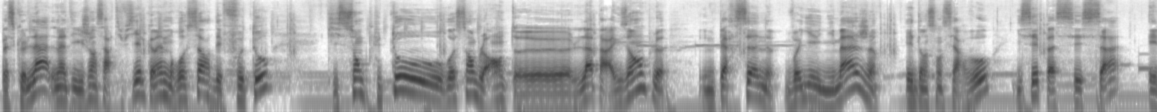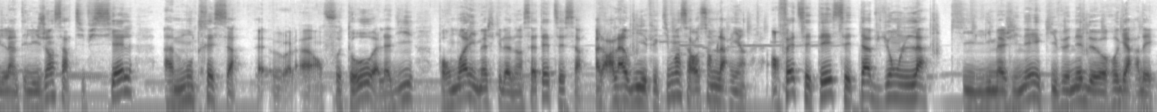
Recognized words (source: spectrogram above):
Parce que là, l'intelligence artificielle quand même ressort des photos qui sont plutôt ressemblantes. Euh, là par exemple, une personne voyait une image et dans son cerveau, il s'est passé ça et l'intelligence artificielle a montré ça. Euh, voilà, en photo, elle a dit pour moi l'image qu'il a dans sa tête c'est ça. Alors là oui, effectivement, ça ressemble à rien. En fait, c'était cet avion-là qu'il imaginait et qu'il venait de regarder.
